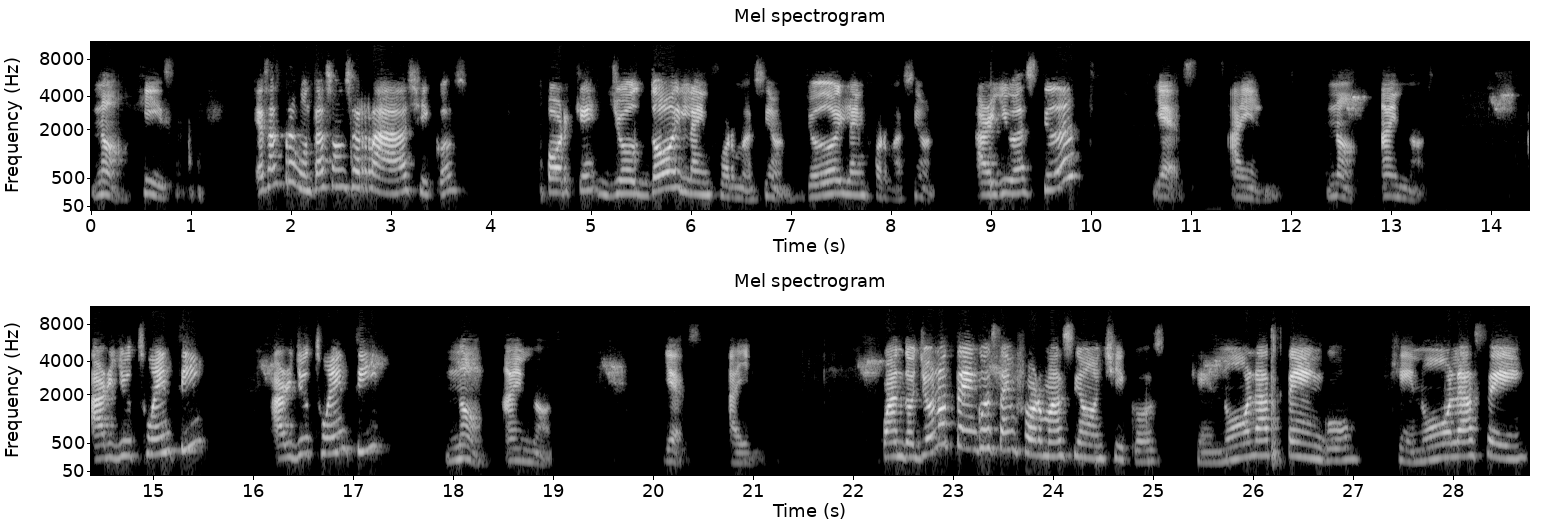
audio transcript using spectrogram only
no, he isn't. Esas preguntas son cerradas, chicos, porque yo doy la información. Yo doy la información. Are you a student? Yes, I am. No, I'm not. Are you 20? Are you 20? No, I'm not. Yes, I am. Cuando yo no tengo esta información, chicos, que no la tengo, que no la sé,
